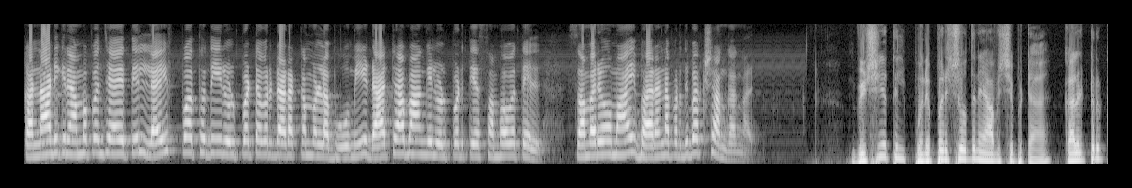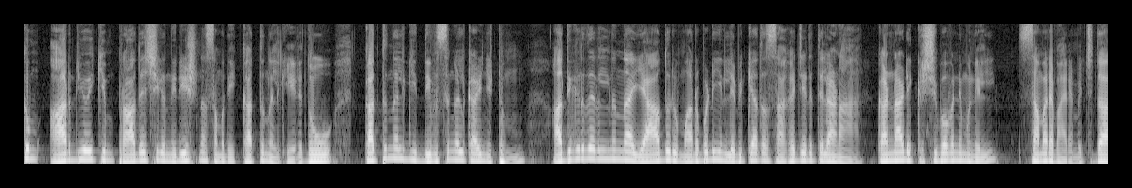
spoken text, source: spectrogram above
കണ്ണാടി ഗ്രാമപഞ്ചായത്തിൽ ലൈഫ് പദ്ധതിയിൽ ഉൾപ്പെട്ടവരുടെ അടക്കമുള്ള ഭൂമി ഡാറ്റാ ബാങ്കിൽ ഉൾപ്പെടുത്തിയ സംഭവത്തിൽ സമരവുമായി ഭരണ പ്രതിപക്ഷ അംഗങ്ങൾ. വിഷയത്തിൽ പുനഃപരിശോധന ആവശ്യപ്പെട്ട് കലക്ടർക്കും ആർ ഡി ഒയ്ക്കും പ്രാദേശിക നിരീക്ഷണ സമിതി കത്ത് നൽകിയിരുന്നു. കത്ത് നൽകി ദിവസങ്ങൾ കഴിഞ്ഞിട്ടും അധികൃതരിൽ നിന്ന് യാതൊരു മറുപടിയും ലഭിക്കാത്ത സാഹചര്യത്തിലാണ് കണ്ണാടി കൃഷിഭവന് മുന്നിൽ സമരം ആരംഭിച്ചത്.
